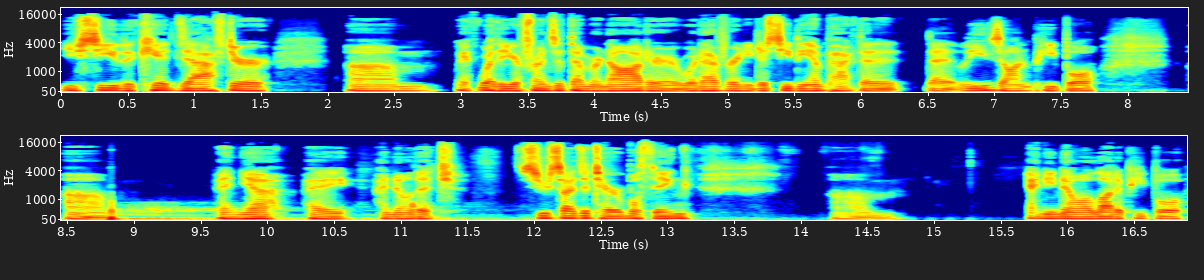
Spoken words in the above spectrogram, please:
you see the kids after, um, if, whether you're friends with them or not or whatever, and you just see the impact that it, that it leaves on people. Um, and yeah, I, I know that suicide's a terrible thing. Um, and you know, a lot of people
